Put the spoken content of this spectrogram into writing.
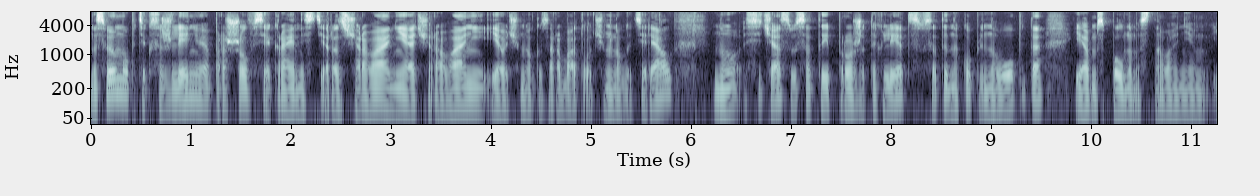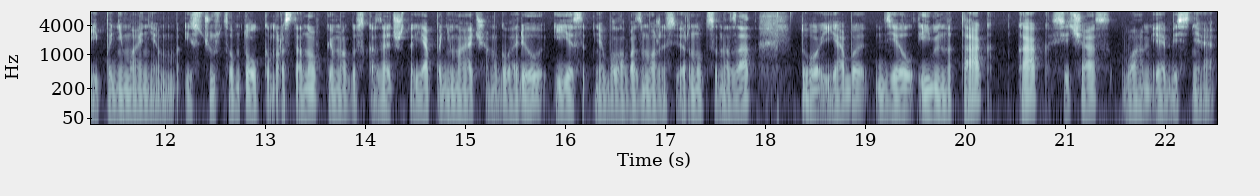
На своем опыте, к сожалению, я прошел все крайности разочарования, очарований, я очень много зарабатывал, очень много терял, но сейчас с высоты прожитых лет, с высоты накопленного опыта, я вам с полным основанием и пониманием, и с чувством толком расстановкой могу сказать, что я понимаю, о чем говорю, и если бы у меня была возможность вернуться назад, то я бы делал именно так, как сейчас вам и объясняю.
